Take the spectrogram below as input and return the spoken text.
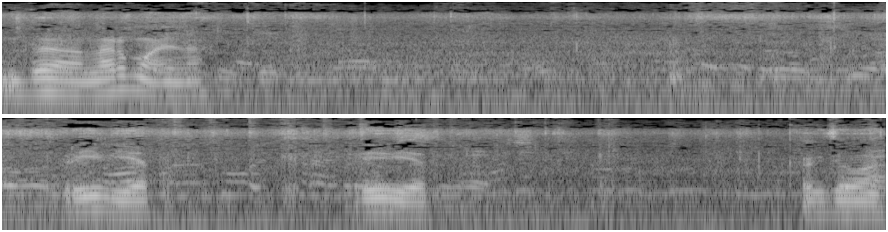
Да, нормально. Привет. Привет. Как дела?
